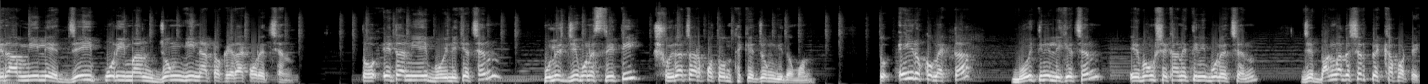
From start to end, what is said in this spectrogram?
এরা মিলে যেই পরিমাণ জঙ্গি নাটক এরা করেছেন। তো এটা নিয়েই বই লিখেছেন, পুলিশ জীবনের স্মৃতি, স্বৈরাচার পতন থেকে জঙ্গি দমন। তো এইরকম একটা বই তিনি লিখেছেন এবং সেখানে তিনি বলেছেন যে বাংলাদেশের প্রেক্ষাপটে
